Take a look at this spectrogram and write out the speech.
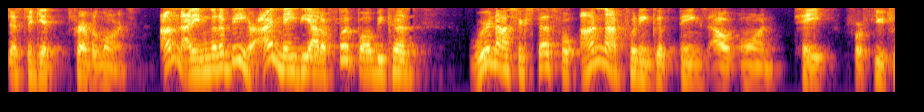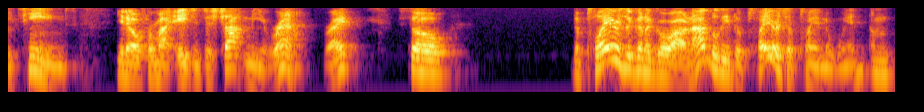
Just to get Trevor Lawrence. I'm not even going to be here. I may be out of football because we're not successful. I'm not putting good things out on tape for future teams, you know, for my agent to shop me around, right? So the players are going to go out, and I believe the players are playing to win. Um,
